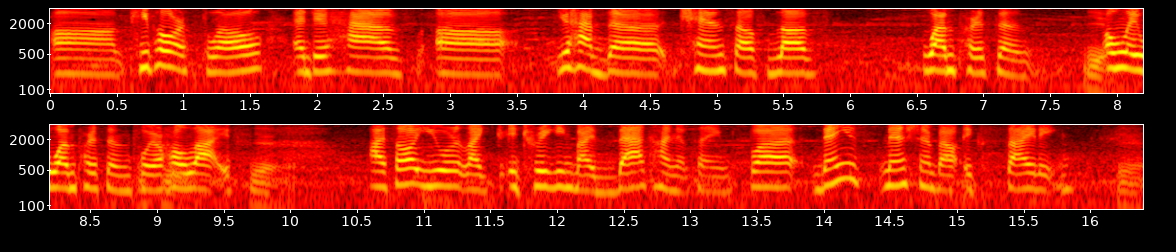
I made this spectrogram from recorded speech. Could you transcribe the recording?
um, people are slow, and you have uh, you have the chance of love one person, Yeah. only one person for your whole life. Yeah. I thought you were like intriguing by that kind of thing, but then you mentioned about exciting. Yeah,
